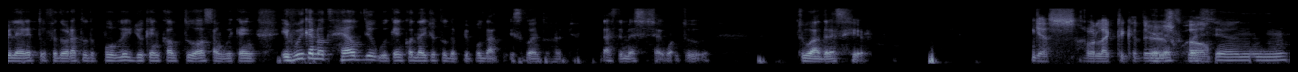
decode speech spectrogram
related to fedora to the public you can come to us and we can if we cannot help you we can connect you to the people that is going to help you that's the message i want to to address here Yes, I would like to get there the as well. Question.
